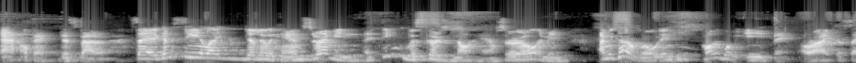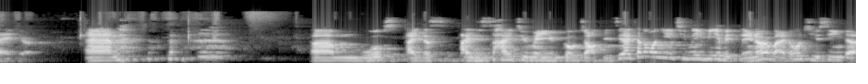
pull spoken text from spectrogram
Eh, okay, this better. So you can see like the little hamster. I mean, I think Whisker is not hamster at all. I mean, I mean, kind of rodent. He probably anything. All right, just say here. And um, whoops, I just I decided to maybe go jockey. See, I kind of want you to maybe a bit thinner, but I don't want you seeing the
